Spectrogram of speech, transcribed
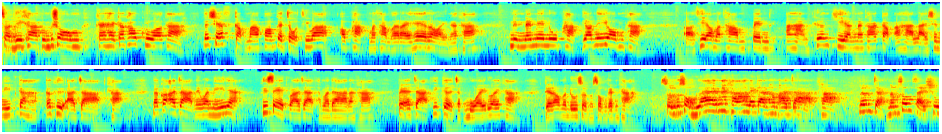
สวัสดีค่ะคุณผู้ชม ใครๆก็เข้าครัวค่ะ และเชฟกลับมาพร้อมกับโจทย์ที่ว่าเอาผักมาทำอะไรให้อร่อยนะคะหนึ่งในเมนูผักยอดนิยมค่ะที่เอามาทำเป็นอาหารเครื่องเคียงนะคะ กับอาหารหลายชนิดค่ะก็คืออาจาดค่ะ แล้วก็อาจาดในวันนี้เนี่ยพิเศษกว่าอาจาดธรรมดานะคะ เป็นอาจาดที่เกิดจากบวยด้วยค่ะ เดี๋ยวเรามาดูส่วนผสมกันค่ะ ส่วนผสมแรกนะคะในการทำอาจาดค่ะ เริ่มจากน้ำส้มสายชู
